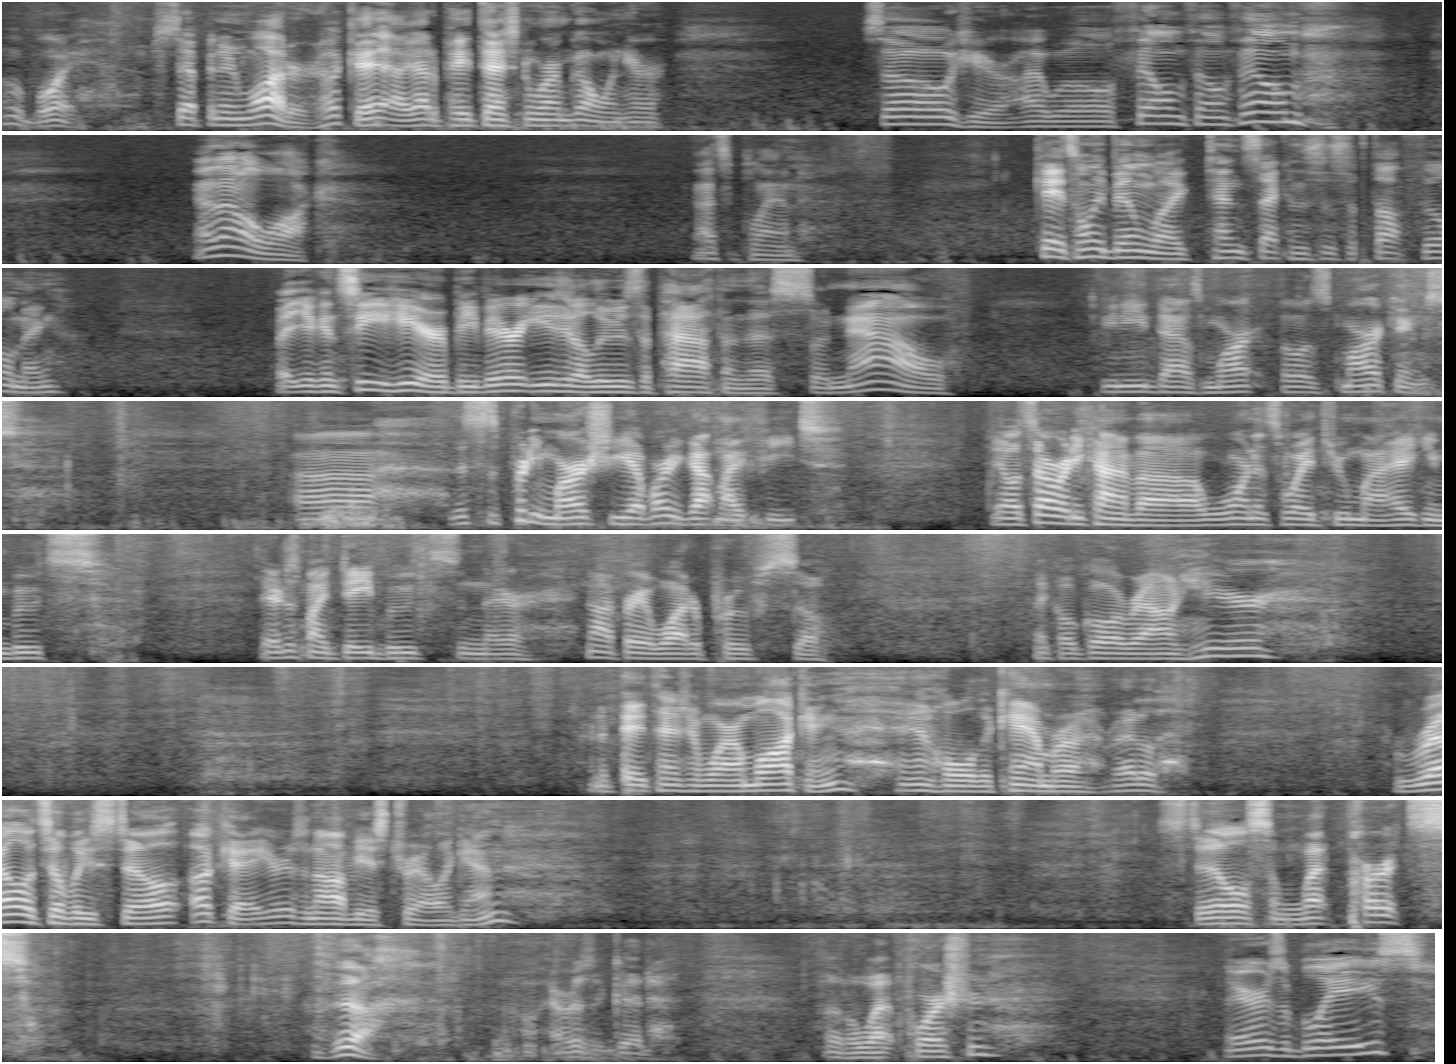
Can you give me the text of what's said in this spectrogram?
Oh boy, I'm stepping in water. Okay, I gotta pay attention to where I'm going here. So here, I will film, film, film, and then I'll walk. That's a plan. Okay, it's only been like 10 seconds since I stopped filming. But you can see here, it'd be very easy to lose the path on this. So now you need those, mar those markings. Uh, this is pretty marshy. I've already got my feet. You know, it's already kind of uh, worn its way through my hiking boots. They're just my day boots and they're not very waterproof. So I think I'll go around here. Trying to pay attention where I'm walking and hold the camera rel relatively still. Okay, here's an obvious trail again. Still some wet parts. Ugh, there was a good little wet portion. There's a blaze.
